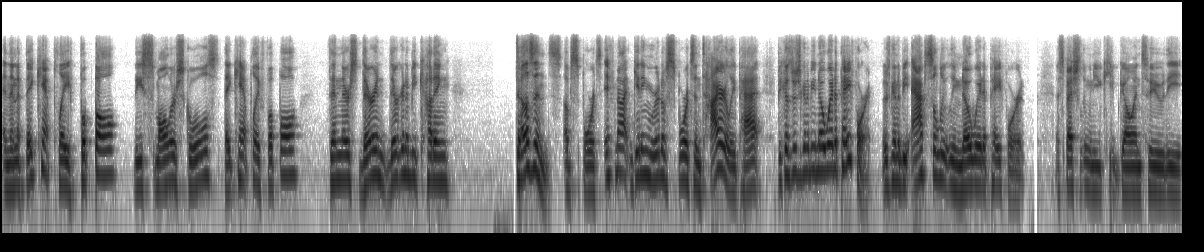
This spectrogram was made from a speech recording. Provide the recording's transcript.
And then if they can't play football these smaller schools they can't play football, then there's they're in they're going to be cutting dozens of sports, if not getting rid of sports entirely, Pat, because there's going to be no way to pay for it. There's going to be absolutely no way to pay for it, especially when you keep going to the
